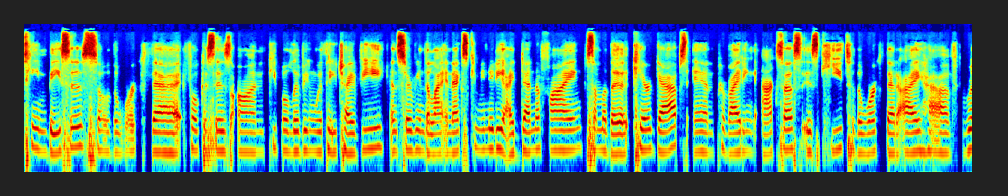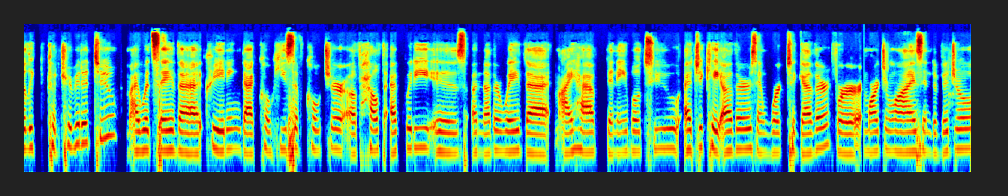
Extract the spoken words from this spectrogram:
team basis. So the work that focuses on people living with HIV and serving the Latinx community, identifying some of the care gaps and providing access is key to the work that I have really contributed to. I would say that creating that cohesive culture of health equity is another way that I have been able to educate others and work together for marginalized individuals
